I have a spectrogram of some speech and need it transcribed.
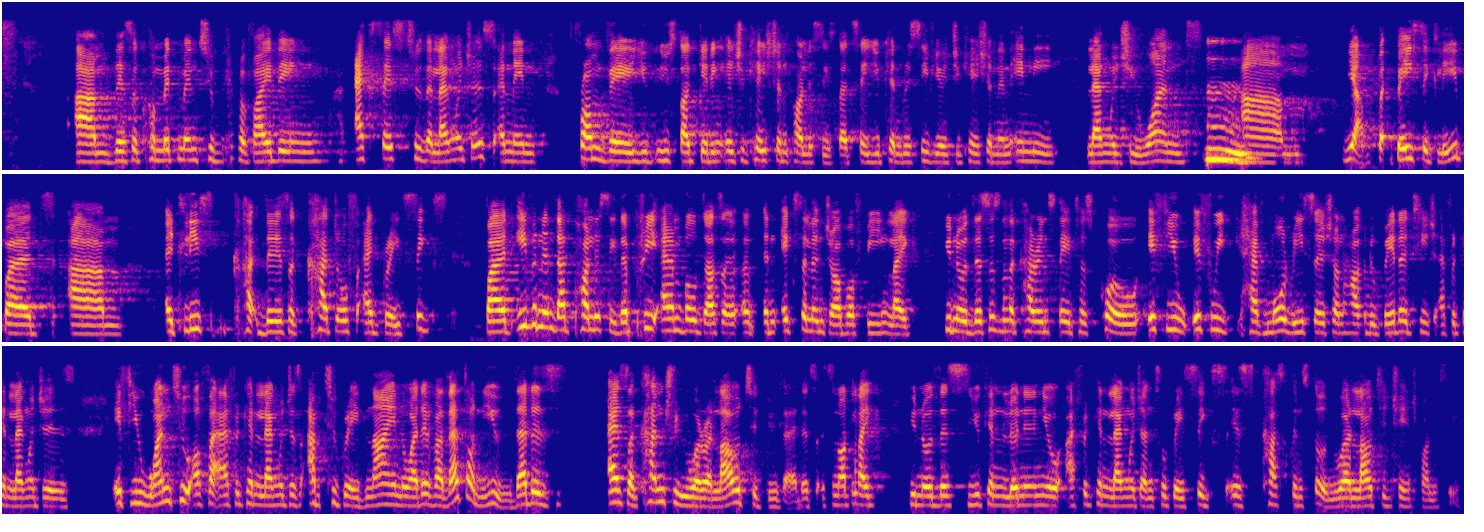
Um, there's a commitment to providing access to the languages and then from there you, you start getting education policies that say you can receive your education in any language you want mm. um, yeah but basically but um, at least cut, there's a cutoff at grade six but even in that policy, the preamble does a, a, an excellent job of being like, you know, this is the current status quo. If you, if we have more research on how to better teach African languages, if you want to offer African languages up to grade nine or whatever, that's on you. That is, as a country, we're allowed to do that. It's, it's not like, you know, this you can learn in your African language until grade six is cast in stone. We're allowed to change policy.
